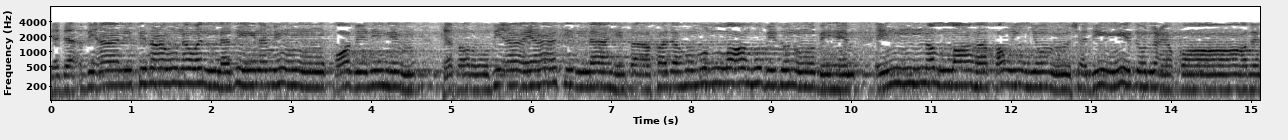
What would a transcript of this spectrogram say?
كدأب آل فرعون والذين من قبلهم كفروا بآيات الله فأخذهم الله بذنوبهم. إن الله قوي شديد العقاب.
